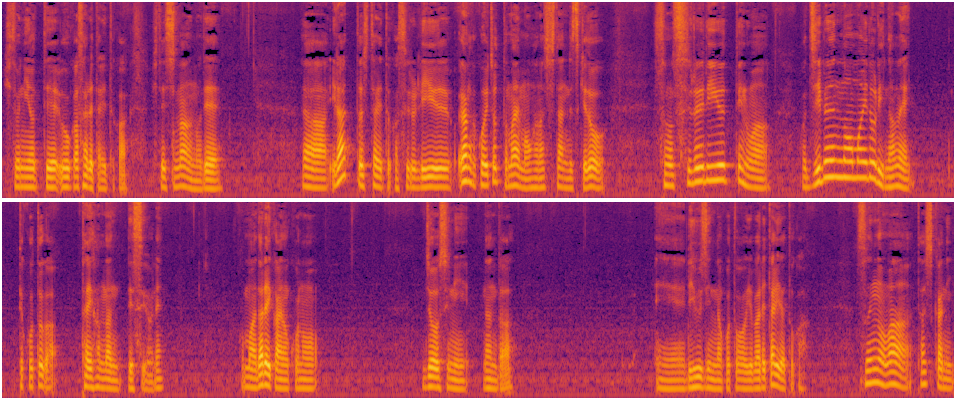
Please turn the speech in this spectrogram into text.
人によって動かされたりとかしてしまうのでだからイラッとしたりとかする理由なんかこれちょっと前もお話ししたんですけどそのする理由っていうのは自分の思い通りにならないってことが大半なんですよね。まあ誰かのこの上司になんだ、えー理不尽なことを言われたりだとか。そういうのは確かに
